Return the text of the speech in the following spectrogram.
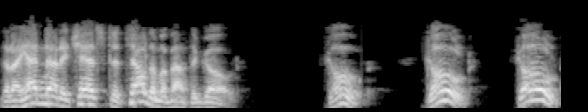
that I hadn't had a chance to tell them about the gold. Gold! Gold! Gold!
